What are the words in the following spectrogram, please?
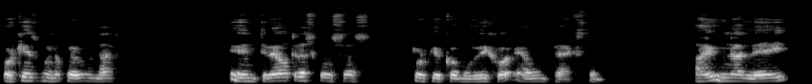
Porque es bueno perdonar. Entre otras cosas, porque como dijo Ellen Paxton, hay una ley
